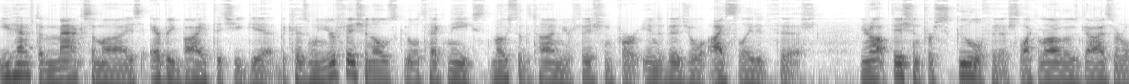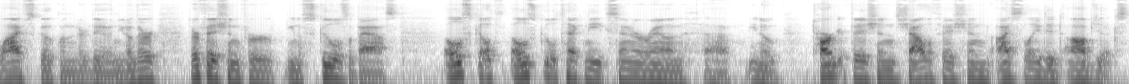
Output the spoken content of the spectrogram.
you have to maximize every bite that you get because when you're fishing old school techniques, most of the time you're fishing for individual isolated fish. You're not fishing for school fish like a lot of those guys are live scoping they're doing. You know, they're they're fishing for, you know, schools of bass. Old school, old school techniques center around, uh, you know, target fishing, shallow fishing, isolated objects.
